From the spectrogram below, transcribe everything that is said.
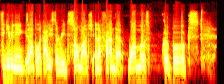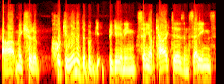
To give you an example, like I used to read so much, and I found that while most good books uh, make sure to hook you in at the be- beginning, setting up characters and settings,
